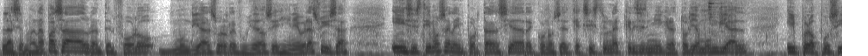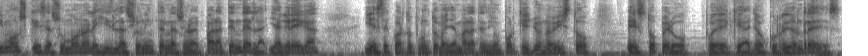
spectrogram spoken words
La semana pasada, durante el Foro Mundial sobre Refugiados en Ginebra, Suiza, insistimos en la importancia de reconocer que existe una crisis migratoria mundial y propusimos que se asuma una legislación internacional para atenderla. Y agrega, y este cuarto punto me llama la atención porque yo no he visto esto, pero puede que haya ocurrido en redes.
